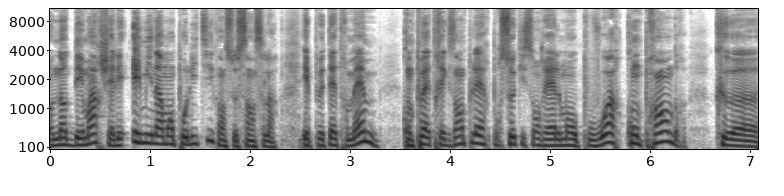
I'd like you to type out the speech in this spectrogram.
notre démarche, elle est éminemment politique en ce sens-là. Et peut-être même qu'on peut être exemplaire pour ceux qui sont réellement au pouvoir, comprendre que euh,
